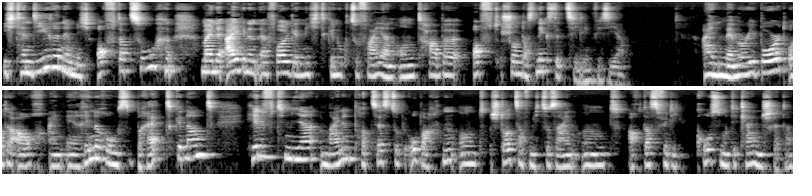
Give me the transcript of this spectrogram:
Ich tendiere nämlich oft dazu, meine eigenen Erfolge nicht genug zu feiern und habe oft schon das nächste Ziel im Visier. Ein Memory Board oder auch ein Erinnerungsbrett genannt, hilft mir, meinen Prozess zu beobachten und stolz auf mich zu sein und auch das für die großen und die kleinen Schritte.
